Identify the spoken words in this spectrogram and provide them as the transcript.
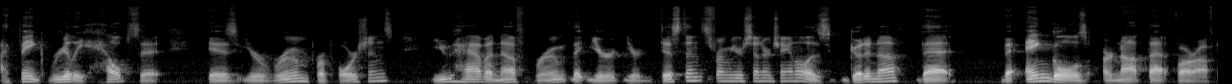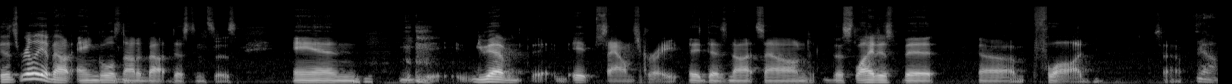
I think really helps it is your room proportions. You have enough room that your your distance from your center channel is good enough that the angles are not that far off because it's really about angles, not about distances. And you have it sounds great. It does not sound the slightest bit um, flawed. So Yeah.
